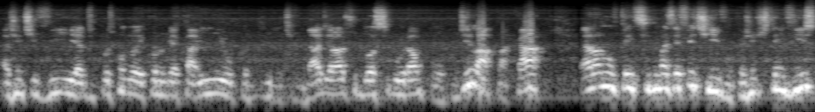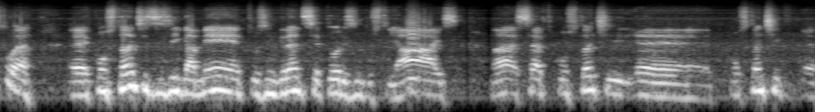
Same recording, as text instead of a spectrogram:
a gente via, depois quando a economia caiu, a produtividade, ela ajudou a segurar um pouco. De lá para cá, ela não tem sido mais efetiva. O que a gente tem visto é, é constantes desligamentos em grandes setores industriais, né, certo? Constante, é, constante é,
